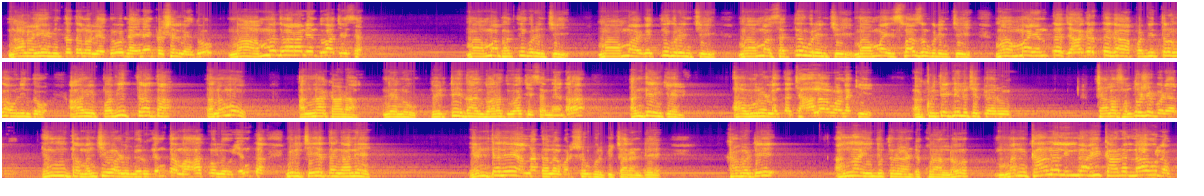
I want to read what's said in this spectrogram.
నాలో ఏం వింతతనం లేదు నేనేం స్పెషల్ లేదు. మా అమ్మ ద్వారా నేను దువా చేశాను మా అమ్మ భక్తి గురించి మా అమ్మ వ్యక్తి గురించి మా అమ్మ సత్యం గురించి మా అమ్మ విశ్వాసం గురించి మా అమ్మ ఎంత జాగ్రత్తగా పవిత్రంగా ఉనిందో ఆమె పవిత్రత తనము అల్లా కాడ నేను పెట్టి దాని ద్వారా దువా చేశాను నేను అంతే ఇంకేం లేదు. ఆ ఊరోళ్ళంతా చాలా వాళ్ళకి ఆ, కృతజ్ఞతలు చెప్పారు చాలా సంతోషపడారు ఎంత మంచి వాళ్ళు మీరు ఎంత మహాత్ములు ఎంత మీరు చేయొద్దంగానే వెంటనే అల్లా తల వర్షం కురిపించారంటే కాబట్టి అల్లా ఏం చెప్తున్నాడంటే ఖురాన్లో మన్ కాన లిల్లాహి కాన లాహు లహు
